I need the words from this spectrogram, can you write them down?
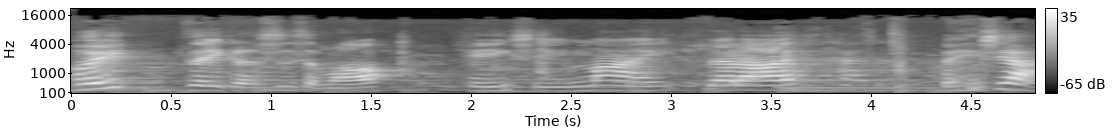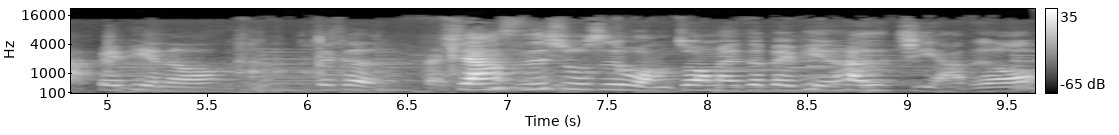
嘿，这个是什么？平行麦。再来。等一下，被骗了哦。这个相思树是网状麦，这被骗，它是假的哦。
